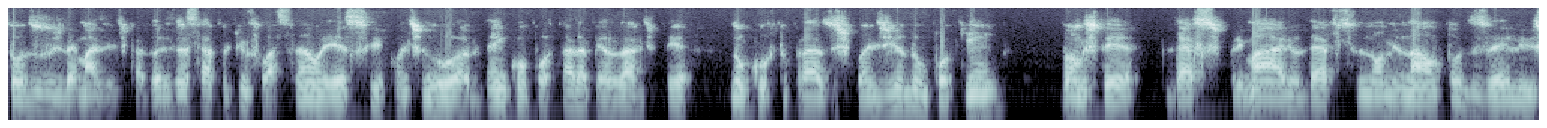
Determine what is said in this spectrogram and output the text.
todos os demais indicadores, exceto de inflação, esse continua bem comportado, apesar de ter, no curto prazo, expandido um pouquinho. Vamos ter déficit primário, déficit nominal, todos eles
